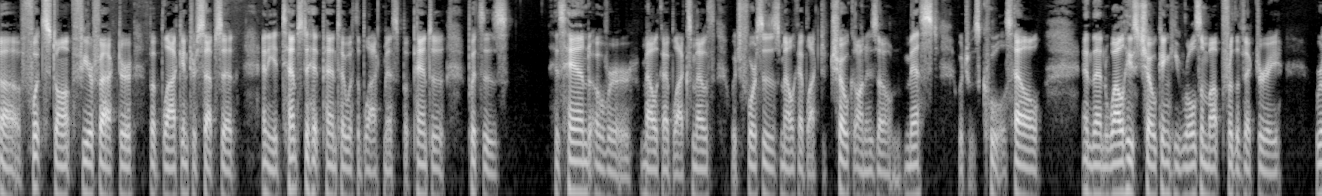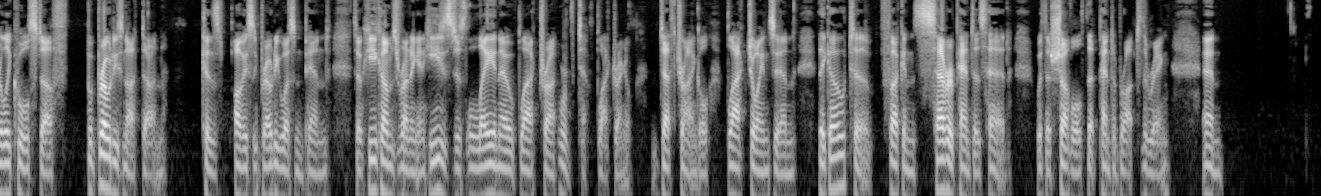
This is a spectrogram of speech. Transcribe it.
uh foot stomp fear factor but black intercepts it and he attempts to hit penta with the black mist but penta puts his his hand over Malakai Black's mouth, which forces Malachi Black to choke on his own mist, which was cool as hell. And then while he's choking, he rolls him up for the victory. Really cool stuff but Brody's not done because obviously Brody wasn't pinned. So he comes running and he's just laying out Black Tri- or Black Triangle, Death Triangle. Black joins in. They go to fucking sever Penta's head with a shovel that Penta brought to the ring, and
